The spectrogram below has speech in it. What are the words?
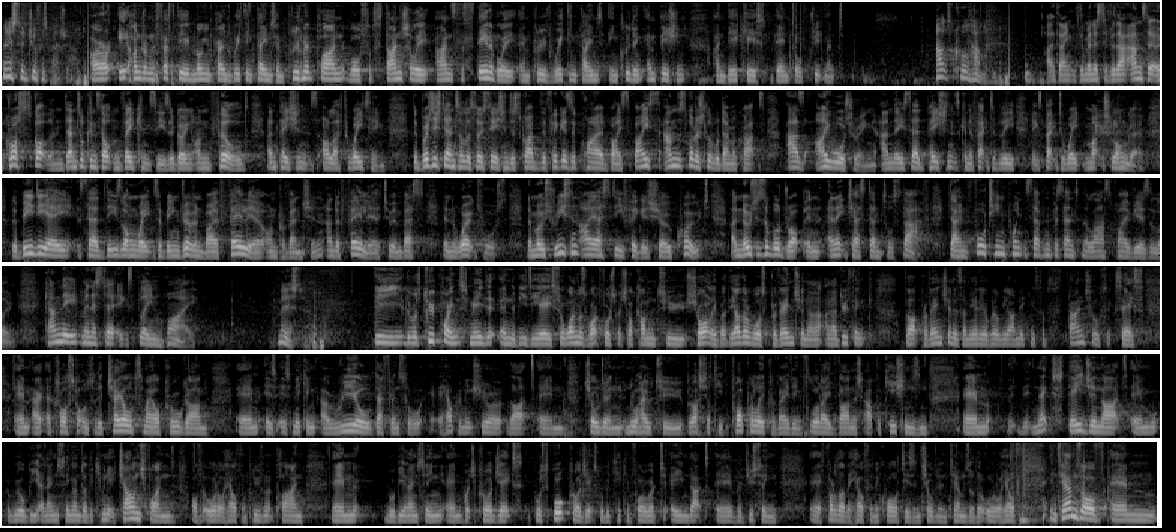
Minister Joe Fitzpatrick. Our £850 million waiting times improvement plan will substantially and sustainably improve waiting times, including inpatient and day case dental treatment. Alex Cole-Hamilton. I thank the Minister for that answer. Across Scotland, dental consultant vacancies are going unfilled and patients are left waiting. The British Dental Association described the figures acquired by SPICE and the Scottish Liberal Democrats as eye-watering, and they said patients can effectively expect to wait much longer. The BDA said these long waits are being driven by a failure on prevention and a failure to invest in the workforce. The most recent ISD figures show, quote, a noticeable drop in NHS dental staff, down 14.7% in the last five years alone. Can the Minister explain why? Minister. The, there was two points made in the BDA. So one was workforce, which I'll come to shortly, but the other was prevention. And, and I do think that prevention is an area where we are making substantial success um, across Scotland. So the Child Smile programme um, is, is making a real difference. So eh, helping make sure that um, children know how to brush their teeth properly, providing fluoride varnish applications and Um, the, the next stage in that um, we'll be announcing under the Community Challenge Fund of the Oral Health Improvement Plan um, we'll be announcing um, which projects, bespoke projects will be taken forward to aimed at uh, reducing uh, further the health inequalities in children in terms of their oral health. In terms of um,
